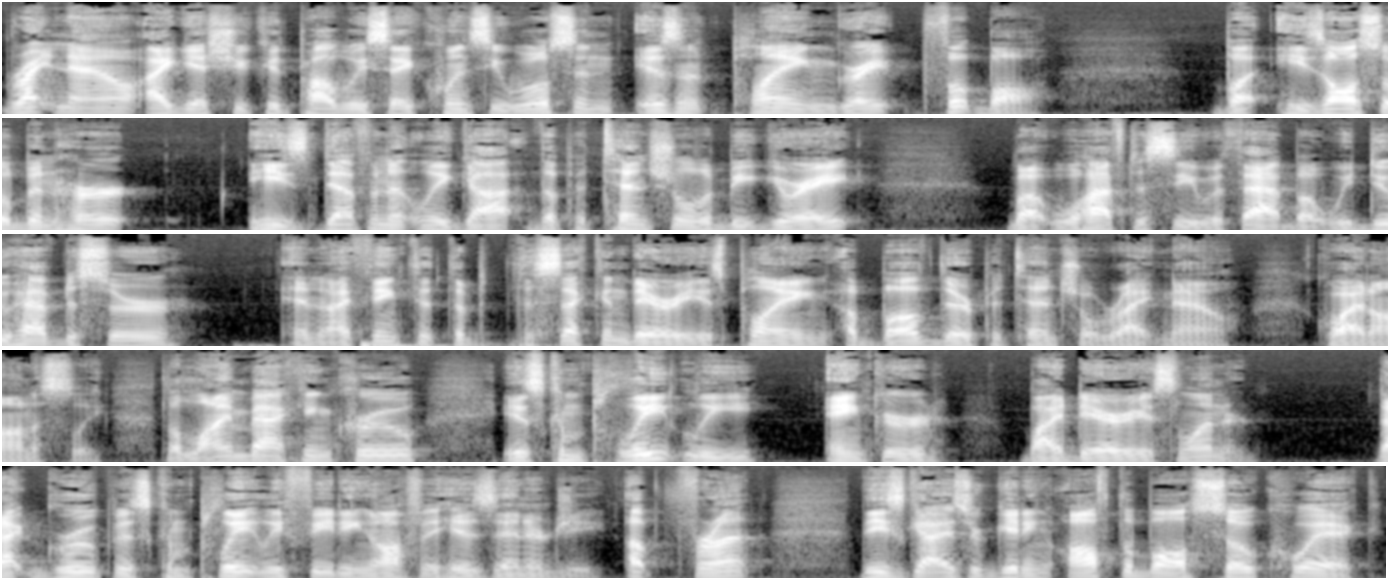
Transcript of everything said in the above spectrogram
right now, I guess you could probably say Quincy Wilson isn't playing great football, but he's also been hurt. He's definitely got the potential to be great, but we'll have to see with that. But we do have Desir, and I think that the the secondary is playing above their potential right now. Quite honestly, the linebacking crew is completely anchored by Darius Leonard. That group is completely feeding off of his energy. Up front, these guys are getting off the ball so quick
